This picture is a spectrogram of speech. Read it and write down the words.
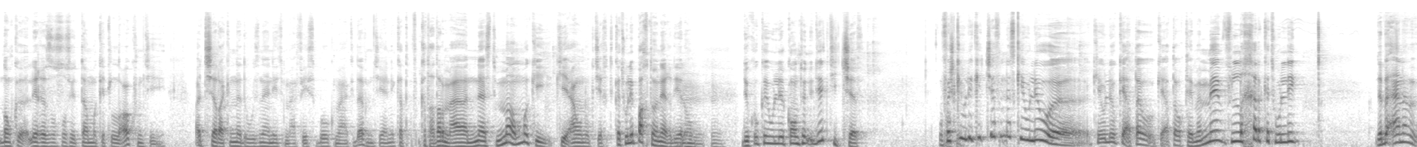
donc les réseaux sociaux حتى هما كيطلعوك فهمتي؟ هادشي راه كنا دوزنا نيت مع فيسبوك مع كذا فهمتي؟ يعني كت- كتهضر مع الناس تما هما كي كيعاونوك تيخت- كتولي partenaire ديالهم. donc كيولي ال contenu ديالك تيتشاف. وفاش كيولي كيتشاف الناس كيوليو كيوليو كيعطيو كيعطيو قيمة. mais في الأخر كتولي دابا أنا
